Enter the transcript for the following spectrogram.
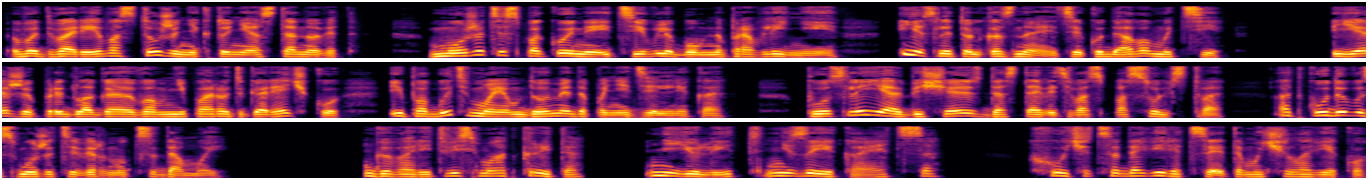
Во дворе вас тоже никто не остановит. Можете спокойно идти в любом направлении, если только знаете, куда вам идти. Я же предлагаю вам не пороть горячку и побыть в моем доме до понедельника. После я обещаюсь доставить вас в посольство, откуда вы сможете вернуться домой». Говорит весьма открыто, не юлит, не заикается. Хочется довериться этому человеку,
